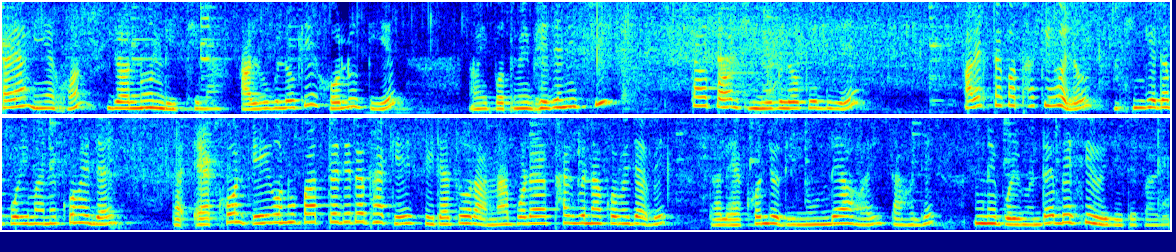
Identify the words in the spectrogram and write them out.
তাই আমি এখন জল নুন দিচ্ছি না। আলুগুলোকে হলুদ দিয়ে আমি প্রথমে ভেজে নিচ্ছি। তারপর ঝিঙেগুলোকে দিয়ে আরেকটা কথা কি হলো? ঝিঙেটা পরিমাণে কমে যায়। তা এখন এই অনুপাতটা যেটা থাকে, সেটা তো রান্নার পরে আর থাকবে না, কমে যাবে। তাহলে এখন যদি নুন দেওয়া হয়, তাহলে নুনের পরিমাণটা বেশি হয়ে যেতে পারে।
